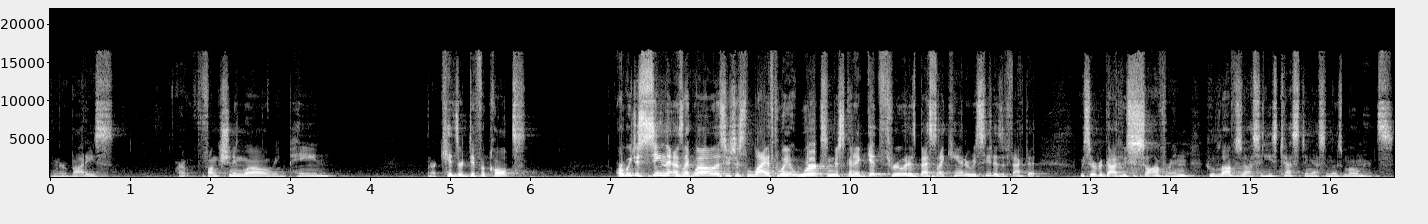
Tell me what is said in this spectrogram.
when our bodies aren't functioning well, are we in pain? When our kids are difficult? Or are we just seeing that as like, well, this is just life, the way it works, I'm just going to get through it as best I can? Or we see it as the fact that we serve a God who's sovereign, who loves us, and he's testing us in those moments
